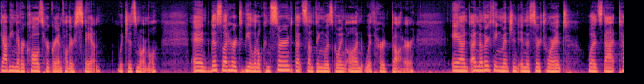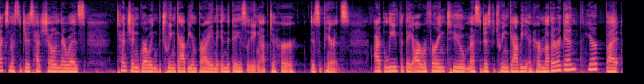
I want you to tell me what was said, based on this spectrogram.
Gabby never calls her grandfather Stan, which is normal. And this led her to be a little concerned that something was going on with her daughter. And another thing mentioned in the search warrant was that text messages had shown there was tension growing between Gabby and Brian in the days leading up to her disappearance. I believe that they are referring to messages between Gabby and her mother again here, but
